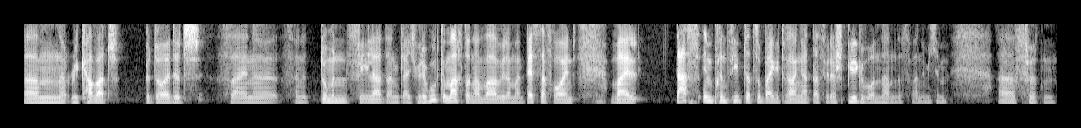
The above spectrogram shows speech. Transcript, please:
ähm, recovered bedeutet seine seine dummen Fehler dann gleich wieder gut gemacht und dann war er wieder mein bester Freund, weil das im Prinzip dazu beigetragen hat, dass wir das Spiel gewonnen haben. Das war nämlich im äh, vierten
